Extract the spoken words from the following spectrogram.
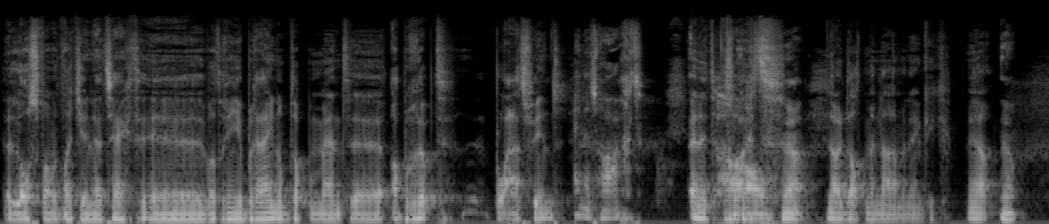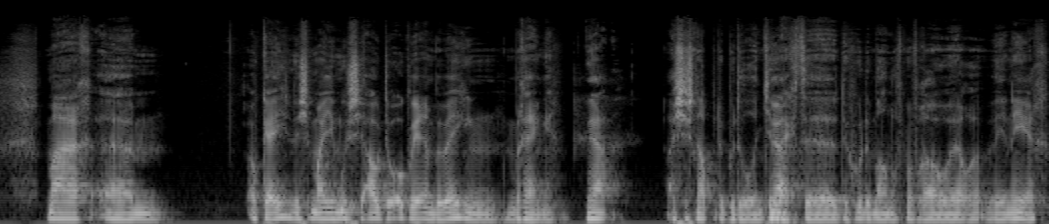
Los van het wat je net zegt, eh, wat er in je brein op dat moment uh, abrupt plaatsvindt. En het hart. En het hart. ja. Nou, dat met name, denk ik. Ja. ja. Maar, um, oké, dus, maar je moest je auto ook weer in beweging brengen. Ja. Als je snapt wat ik bedoel. Want je legt uh, de goede man of mevrouw weer neer.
